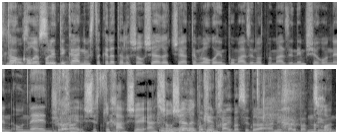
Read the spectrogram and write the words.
אתה לא, קורא. פוליטיקאי, אני מסתכלת על השרשרת שאתם לא רואים פה מאזינות ומאזינים, שרונן עונד. ש- סליחה, הוא- שהשרשרת, הוא כן. פשוט חי בסדרה, אני חי במציאות. נכון,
